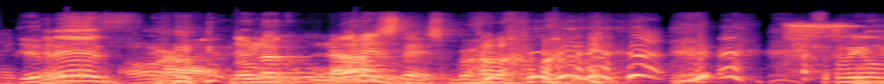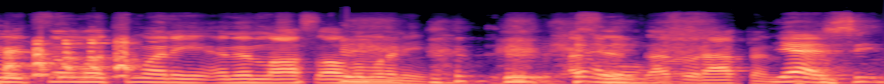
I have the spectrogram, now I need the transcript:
It dipped is. hard. no, look, No. what is this, bro? so we made so much money and then lost all the money. That's it. That's what happened. yeah, see,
